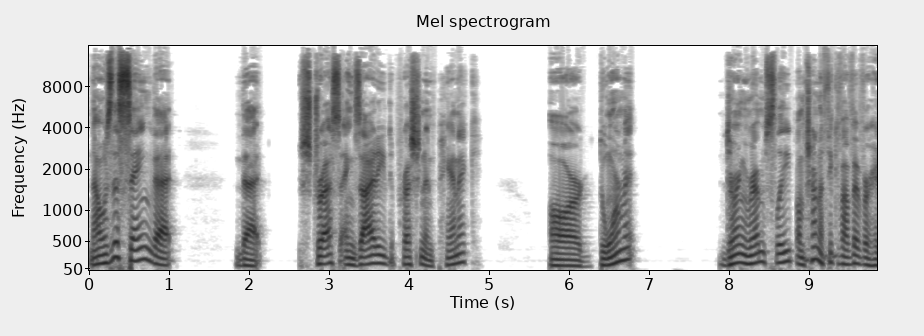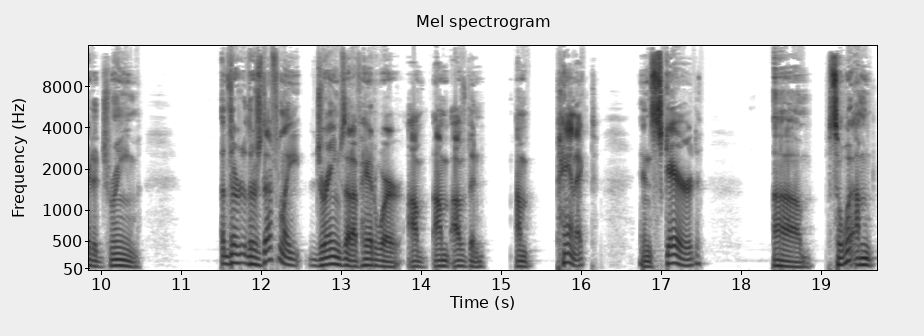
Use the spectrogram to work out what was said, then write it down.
Now, is this saying that that stress, anxiety, depression, and panic are dormant during REM sleep. I'm trying to think if I've ever had a dream. There, there's definitely dreams that I've had where I'm, I'm I've been I'm panicked and scared. Um, so what I'm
